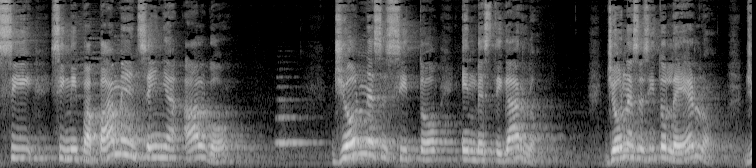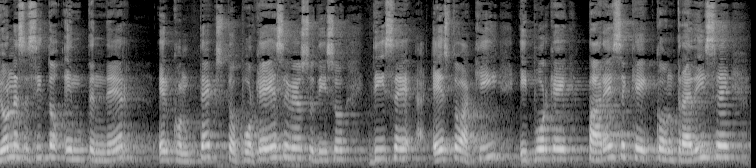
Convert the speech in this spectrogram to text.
si, si mi papá me enseña algo, yo necesito investigarlo, yo necesito leerlo, yo necesito entender el contexto, porque ese verso dice, dice esto aquí y porque parece que contradice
